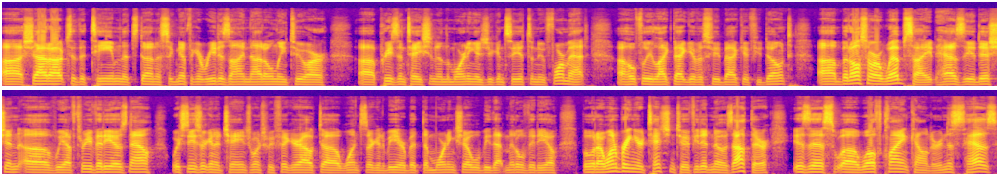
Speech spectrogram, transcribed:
Uh, shout out to the team that's done a significant redesign, not only to our uh, presentation in the morning. As you can see, it's a new format. Uh, hopefully, you like that. Give us feedback if you don't. Um, but also, our website has the addition of we have three videos now, which these are going to change once we figure out uh, once they're going to be here. But the morning show will be that middle video. But what I want to bring your attention to, if you didn't know is out there, is this uh, wealth client calendar, and this has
